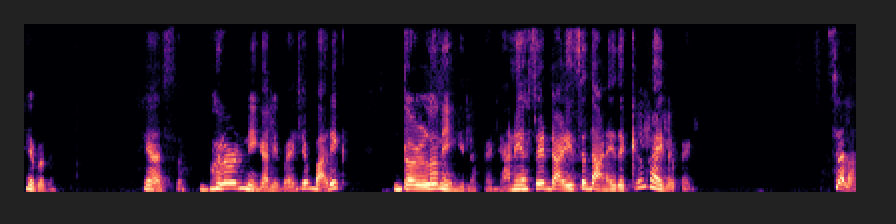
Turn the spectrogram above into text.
हे बघा. हे असं. भरड निघाली पाहिजे. बारीक दळलं नाही गेलं पाहिजे. आणि असे डाळीचे दाणे देखील राहिले पाहिजे. चला.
